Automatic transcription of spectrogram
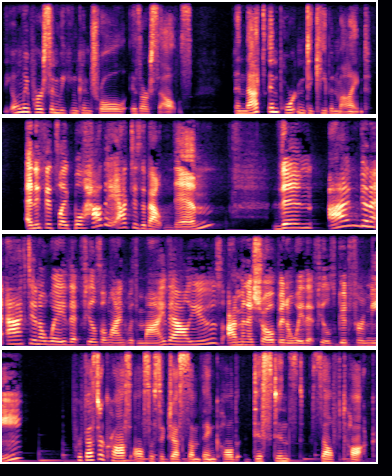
The only person we can control is ourselves. And that's important to keep in mind. And if it's like, well, how they act is about them, then I'm going to act in a way that feels aligned with my values. I'm going to show up in a way that feels good for me. Professor Kross also suggests something called distanced self talk.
